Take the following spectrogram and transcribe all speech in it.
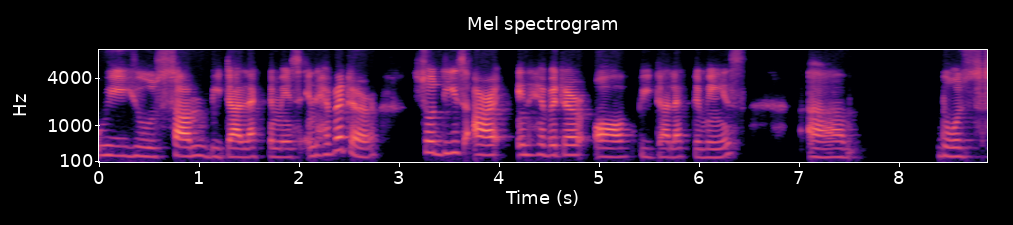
we use some beta lactamase inhibitor. So these are inhibitor of beta lactamase. Um, those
